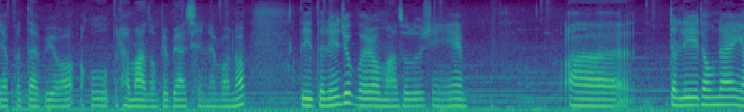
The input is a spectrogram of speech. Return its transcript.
နဲ့ပတ်သက်ပြီးတော့အခုပထမဆုံးပြပြချင်တယ်ပေါ့နော်။ဒီသတင်းကြွပွဲတော်မှာဆိုလို့ရှိရင်အာဒလေးထုံတန်ရ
